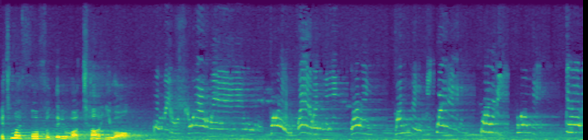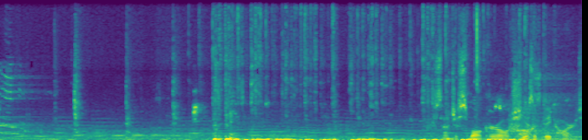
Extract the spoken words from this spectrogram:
It's my fault for leaving without telling you all. Small girl, she has a big heart.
